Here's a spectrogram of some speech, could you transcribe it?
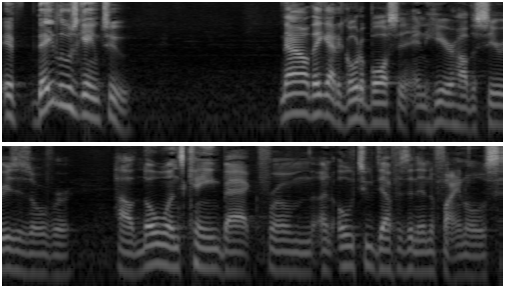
If they lose game two, now they got to go to Boston and hear how the series is over, how no one's came back from an 0-2 deficit in the finals.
